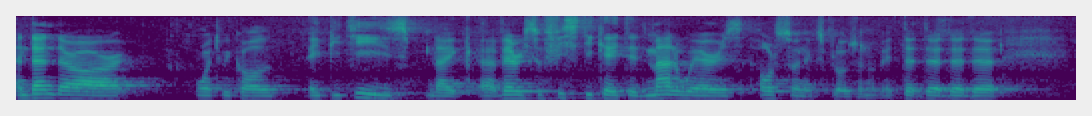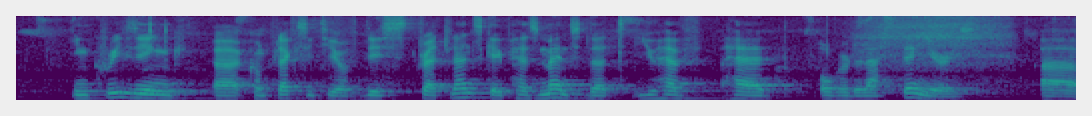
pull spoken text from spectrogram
And then there are what we call APTs, like uh, very sophisticated malwares, also an explosion of it. The, the, the, the increasing uh, complexity of this threat landscape has meant that you have had, over the last 10 years, uh,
